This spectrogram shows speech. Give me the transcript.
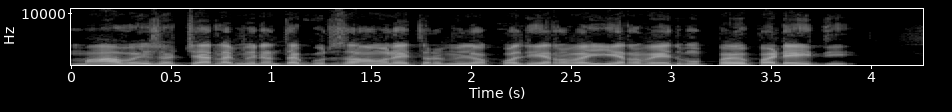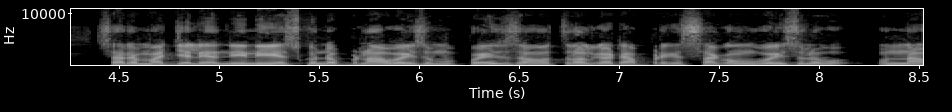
మా వయసు వచ్చారా మీరంతా గురుస్వాములు అవుతారు మీరు ఒక్కళ్ళు ఇరవై ఇరవై ఐదు ముప్పై పడేది సరే మధ్యలో నేను వేసుకున్నప్పుడు నా వయసు ముప్పై ఐదు సంవత్సరాలు కాబట్టి అప్పటికి సగం వయసులో ఉన్నా.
